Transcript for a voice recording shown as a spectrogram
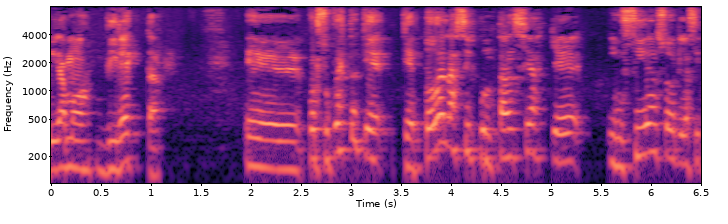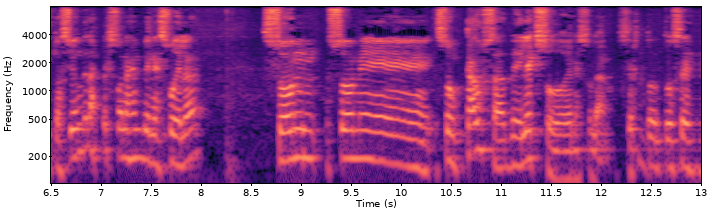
digamos, directa. por supuesto que, que, todas las circunstancias que inciden sobre la situación de las personas en Venezuela son, son, son causa del éxodo venezolano, ¿cierto? Mm. Entonces,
